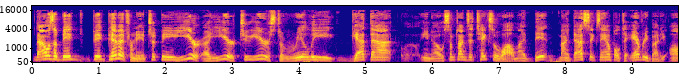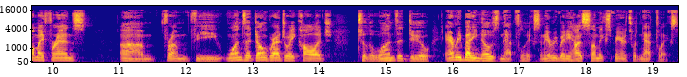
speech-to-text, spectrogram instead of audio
That was a big big pivot for me. It took me a year, a year, two years to really get that. You know, sometimes it takes a while. My bit, my best example to everybody, all my friends, um, from the ones that don't graduate college to the ones that do, everybody knows Netflix and everybody has some experience with Netflix.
